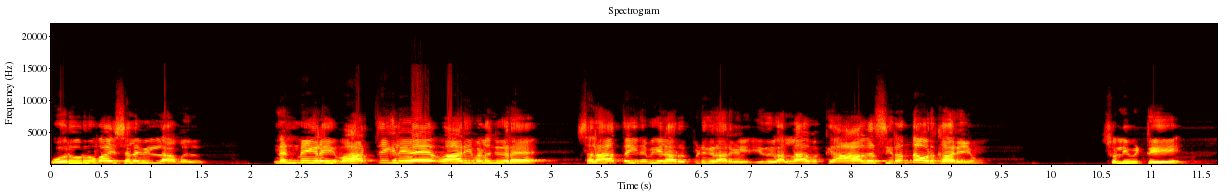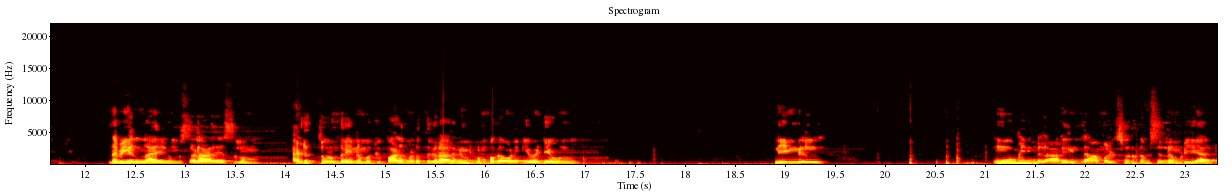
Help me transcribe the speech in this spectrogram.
ஒரு ரூபாய் செலவில்லாமல் நன்மைகளை வார்த்தைகளே வாரி வழங்குகிற சலாத்தை நபிகளார் ஒப்பிடுகிறார்கள். இது அல்லாவுக்கு ஆக சிறந்த ஒரு காரியம். சொல்லிவிட்டு நபிகள் நாயகம் சலா அலேஸ்லம் அடுத்து ஒன்றை நமக்கு பாடம் நடத்துகிறார்கள். ரொம்ப கவனிக்க வேண்டிய ஒன்று. நீங்கள் மூமின்களாக இல்லாமல் சொர்க்கம் செல்ல முடியாது.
